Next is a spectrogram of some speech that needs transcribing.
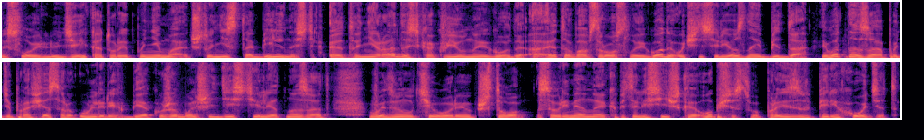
огромный слой людей, которые понимают, что нестабильность – это не радость, как в юные годы, а это во взрослые годы очень серьезная беда. И вот на Западе профессор Ульрих Бек уже больше 10 лет назад выдвинул теорию, что современное капиталистическое общество переходит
